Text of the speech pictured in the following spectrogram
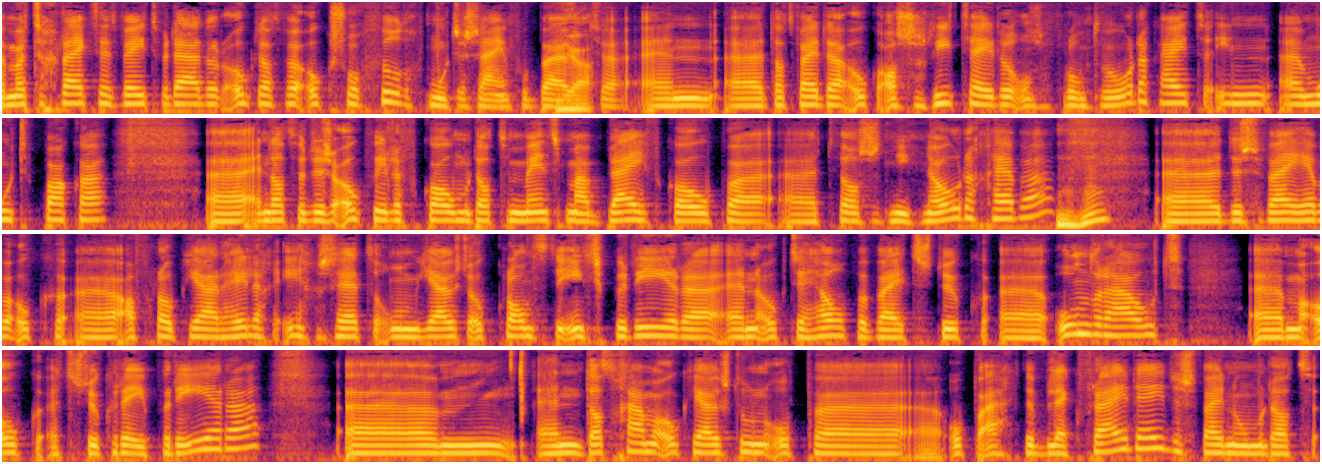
maar tegelijkertijd weten we daardoor ook dat we ook zorgvuldig moeten zijn voor buiten. En dat wij daar ook als retailer onze verantwoordelijkheid in moeten pakken. en dat we dus ook willen voorkomen dat de mensen maar blijven kopen terwijl ze het niet nodig hebben. Mhm. dus wij hebben ook afgelopen jaar heel erg ingezet om juist ook klanten te inspireren en ook te helpen bij het stuk onderhoud. Uh, maar ook het stuk repareren. Um, en dat gaan we ook juist doen op, op eigenlijk de Black Friday. Dus wij noemen dat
